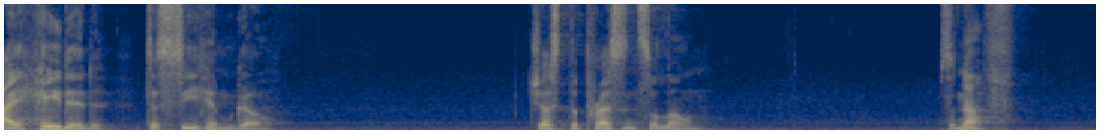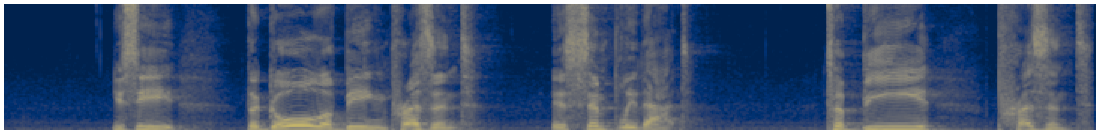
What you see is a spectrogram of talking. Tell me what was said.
I hated to see him go. Just the presence alone was enough. You see, the goal of being present is simply that to be present.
